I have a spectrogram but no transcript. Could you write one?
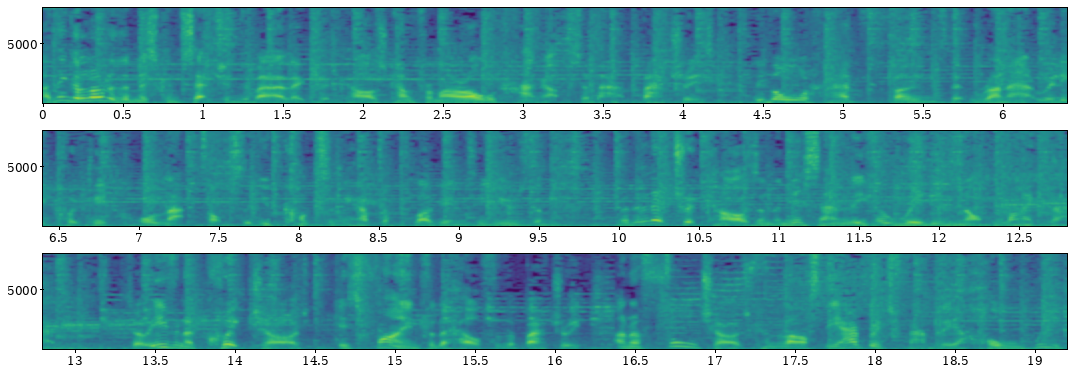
I think a lot of the misconceptions about electric cars come from our old hang ups about batteries. We've all had phones that run out really quickly or laptops that you constantly have to plug in to use them. But electric cars and the Nissan Leaf are really not like that. So even a quick charge is fine for the health of the battery, and a full charge can last the average family a whole week.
